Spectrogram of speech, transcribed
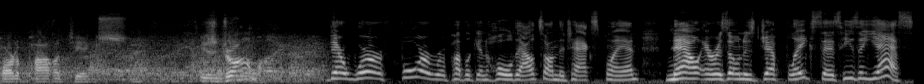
part of politics is drama. There were four Republican holdouts on the tax plan. Now, Arizona's Jeff Flake says he's a yes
